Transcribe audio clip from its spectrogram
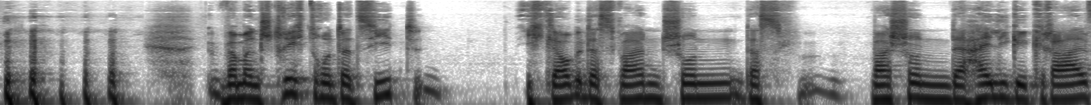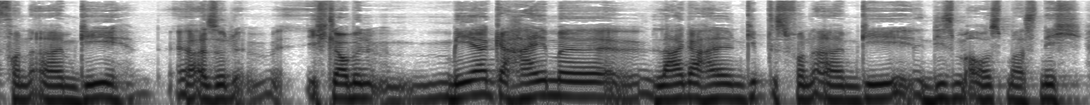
wenn man einen Strich drunter zieht, ich glaube, das waren schon, das war schon der heilige Gral von AMG. Also ich glaube, mehr geheime Lagerhallen gibt es von AMG in diesem Ausmaß nicht.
